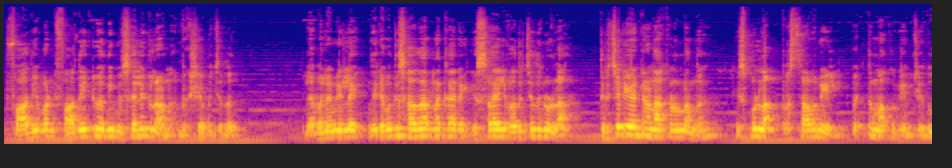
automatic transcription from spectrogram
ഫാദി വൺ ഫാദി ടു എന്നീ മിസൈലുകളാണ് വിക്ഷേപിച്ചത്. ലബനനിലെ നിരവധി സാധാരണക്കാരെ ഇസ്രായേൽ വധിച്ചതിനുള്ള തിരിച്ചടിയായിട്ടാണ് ആക്രമണമെന്ന് ഹിസ്ബുള്ള പ്രസ്താവനയിൽ വ്യക്തമാക്കുകയും ചെയ്തു.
